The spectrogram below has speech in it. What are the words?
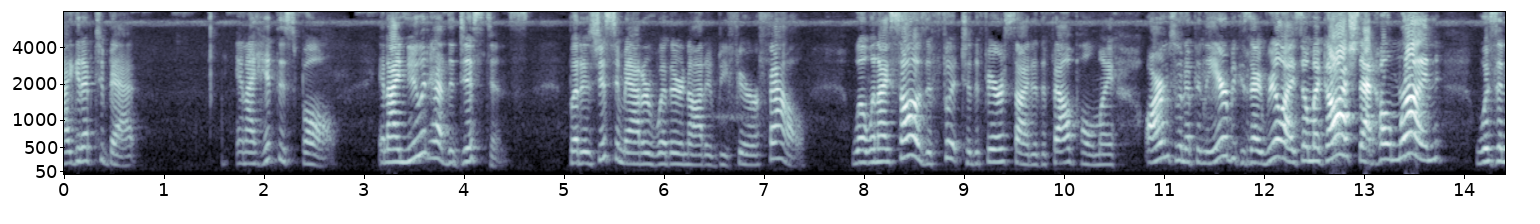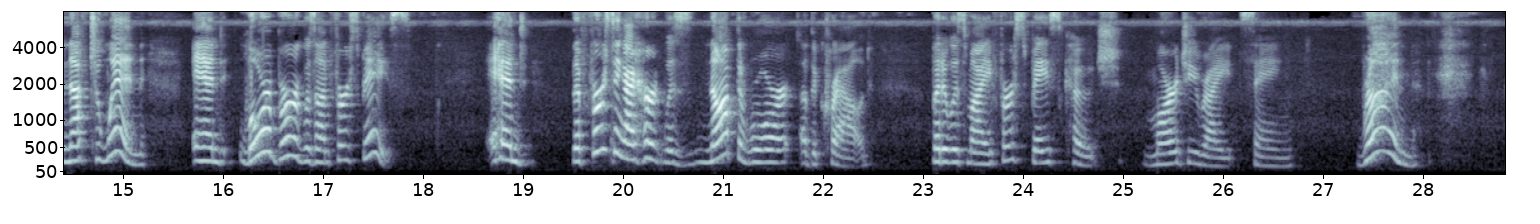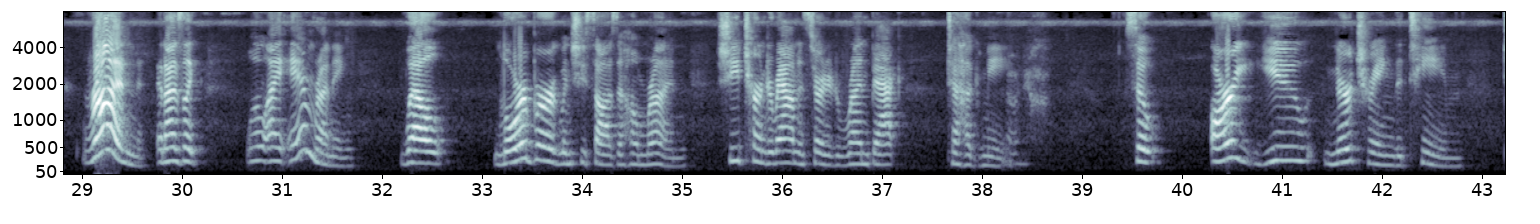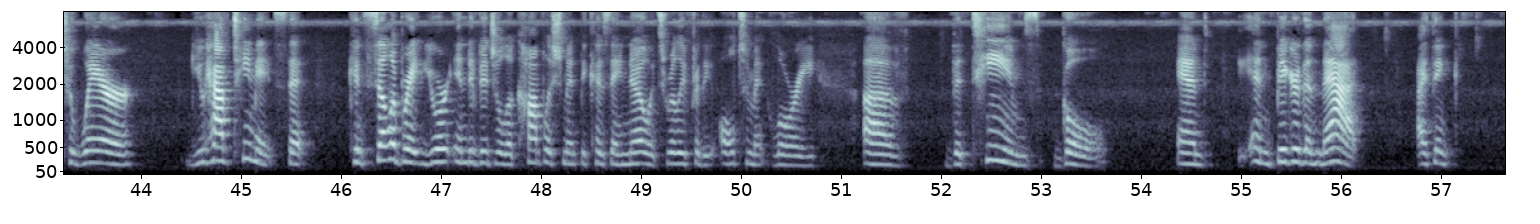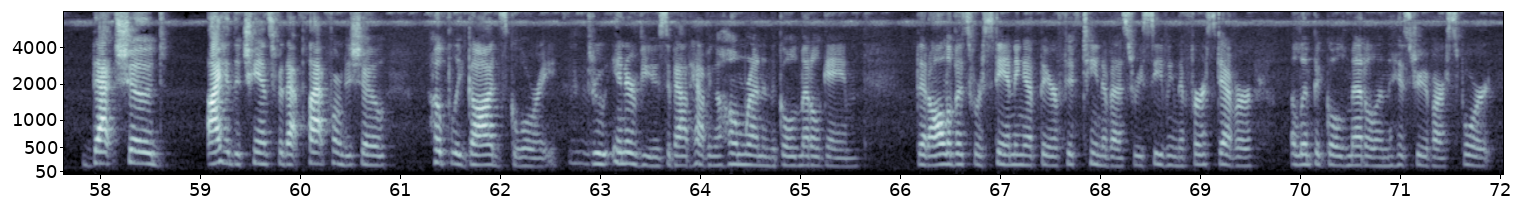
I get up to bat and I hit this ball. And I knew it had the distance, but it's just a matter of whether or not it'd be fair or foul. Well, when I saw it was a foot to the fair side of the foul pole, my arms went up in the air because I realized, oh my gosh, that home run was enough to win. And Laura Berg was on first base. And the first thing I heard was not the roar of the crowd, but it was my first base coach, Margie Wright, saying, Run! Run! And I was like, well, I am running. Well, Laura Berg, when she saw us a home run, she turned around and started to run back to hug me. Oh, no. So, are you nurturing the team to where you have teammates that can celebrate your individual accomplishment because they know it's really for the ultimate glory of the team's goal? And and bigger than that, I think that showed I had the chance for that platform to show hopefully God's glory mm-hmm. through interviews about having a home run in the gold medal game. That all of us were standing up there, 15 of us, receiving the first ever Olympic gold medal in the history of our sport,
